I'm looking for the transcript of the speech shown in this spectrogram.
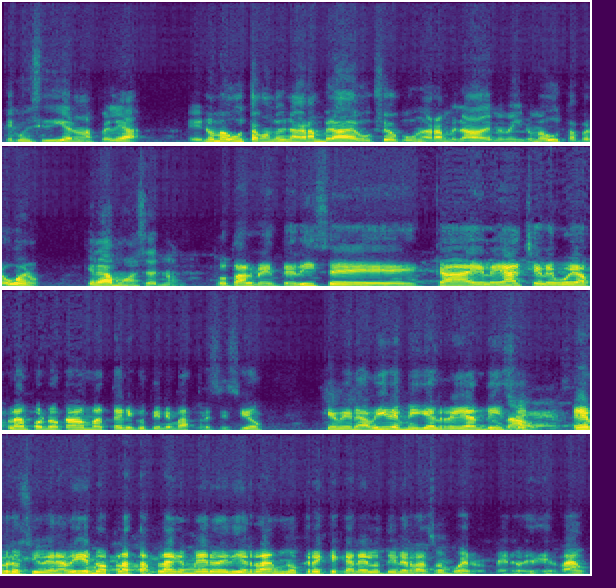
que coincidieran las peleas. Eh, no me gusta cuando hay una gran velada de boxeo con una gran velada de MMA. No me gusta, pero bueno, ¿qué le vamos a hacer, no? Totalmente. Dice KLH, le voy a plan por no más técnico, tiene más precisión que Benavides. Miguel Reyán dice. Ebro, si Benavides no aplasta a plan en menos de 10 rounds, ¿no crees que Canelo tiene razón? Bueno, en menos de 10 rounds.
